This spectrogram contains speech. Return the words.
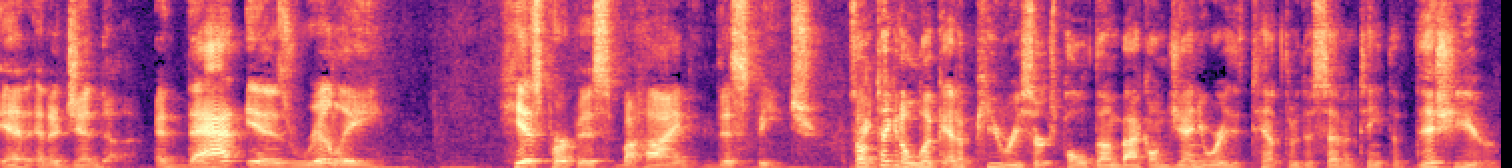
in an agenda. And that is really his purpose behind this speech. So I'm taking a look at a Pew Research poll done back on January the 10th through the 17th of this year.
